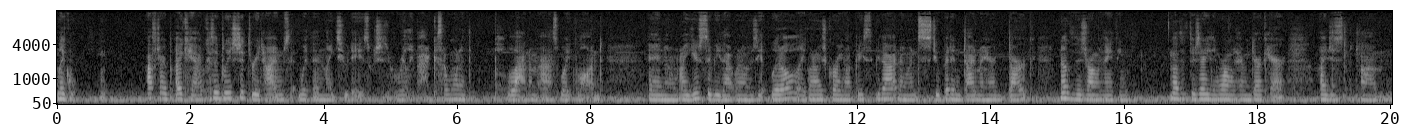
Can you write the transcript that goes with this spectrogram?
like after I okay because I bleached it three times within like two days, which is really bad because I wanted the platinum ass white blonde. And um, I used to be that when I was little, like when I was growing up, I used to be that, and I went stupid and dyed my hair dark. Not that there's wrong with anything, not that there's anything wrong with having dark hair. I just um,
